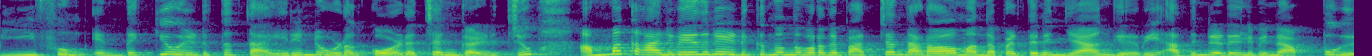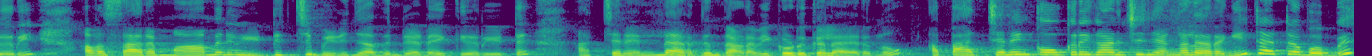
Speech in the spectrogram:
ബീഫും എന്തൊക്കെയോ എടുത്ത് തൈരിന്റെ കൂടെ കുഴച്ചൻ കഴിച്ചു. അമ്മ കാലുവേദന എടുക്കുന്നെന്ന് പറഞ്ഞപ്പോൾ അച്ഛൻ തടവാൻ വന്നപ്പോഴത്തേനും ഞാൻ കയറി അതിന്റെ ഇടയിൽ പിന്നെ അപ്പു കയറി അവസാനം മാമനും ഇടിച്ച് പിഴിഞ്ഞ് അതിന്റെ ഇടയിൽ കയറിയിട്ട് അച്ഛൻ എല്ലാവർക്കും തടവി കൊടുക്കലായിരുന്നു അപ്പൊ അച്ഛനെയും കോക്കറി കാണിച്ച് ഞങ്ങൾ ഇറങ്ങി. ടാറ്റ ബൊബേ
